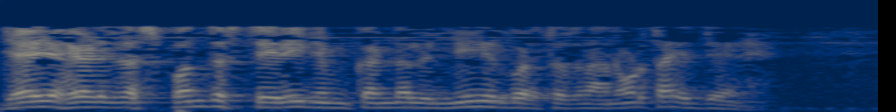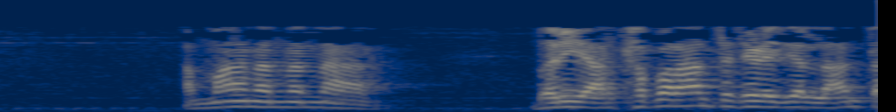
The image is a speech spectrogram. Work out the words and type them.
ಧ್ಯೇಯ ಹೇಳಿದ್ರೆ ಸ್ಪಂದಿಸ್ತೀರಿ ನಿಮ್ಮ ಕಣ್ಣಲ್ಲಿ ನೀರು ಬರ್ತದೆ ನಾನು ನೋಡ್ತಾ ಇದ್ದೇನೆ. ಅಮ್ಮ ನನ್ನನ್ನ ಬರೀ ಅರ್ಥಪರ ಅಂತ ತಿಳಿದಲ್ಲ ಅಂತ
